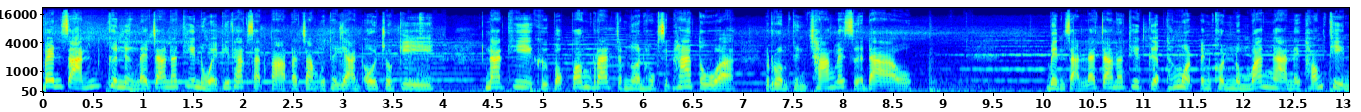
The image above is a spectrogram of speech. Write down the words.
เบนสันคือหนึ่งในเจ้าหน้าที่หน่วยพิทักษ์สัตว์ป่าประจำอุทยานโอโจกี หน้าที่คือปกป้องแรดจำนวน 65 ตัว รวมถึงช้างและเสือดาว เบนสันและเจ้าหน้าที่เกือบทั้งหมดเป็นคนหนุ่มว่างงานในท้องถิ่น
